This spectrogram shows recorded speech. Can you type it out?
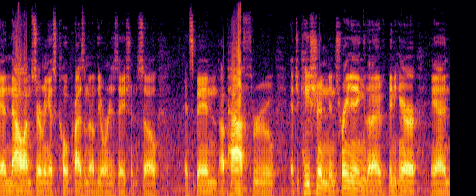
And now I'm serving as co-president of the organization. So it's been a path through education and training that I've been here. And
